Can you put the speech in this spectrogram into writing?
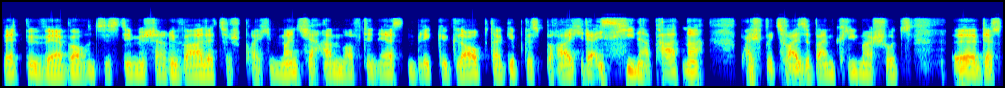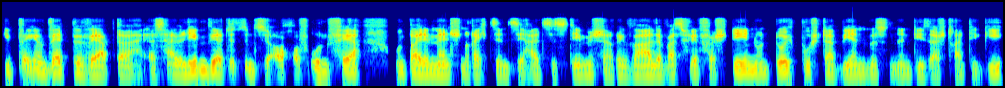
Wettbewerber und systemischer Rivale zu sprechen. Manche haben auf den ersten Blick geglaubt, da gibt es Bereiche, da ist China Partner, beispielsweise beim Klimaschutz, Äh, das gibt welche im Wettbewerb. Da erleben wir, das sind sie auch auf unfair. Und bei dem Menschenrecht sind sie halt systemischer Rivale. Was wir verstehen und durchbuchstabieren müssen in dieser Strategie,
